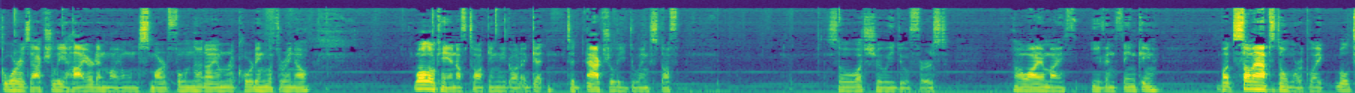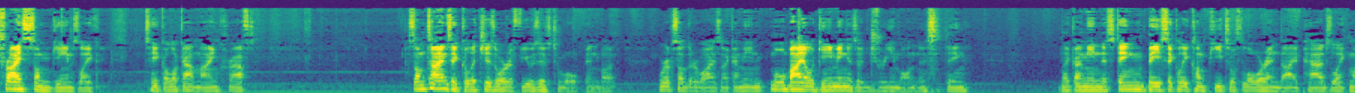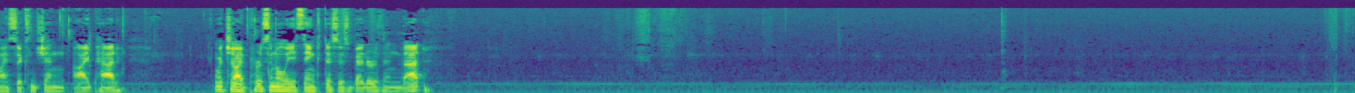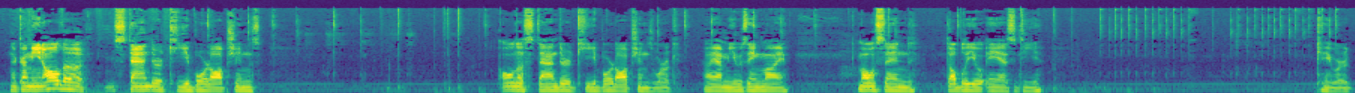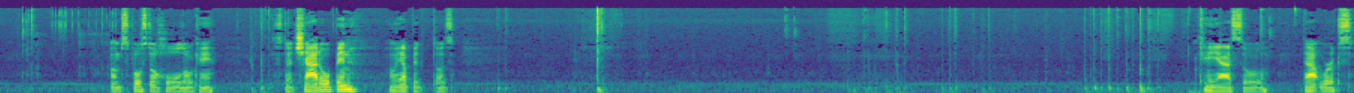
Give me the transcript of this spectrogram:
score is actually higher than my own smartphone that I am recording with right now. Well, okay, enough talking. We gotta get to actually doing stuff. So what should we do first? Oh, why am I th even thinking? But some apps don't work. Like, we'll try some games, like, take a look at Minecraft. Sometimes it glitches or refuses to open, but works otherwise. Like, I mean, mobile gaming is a dream on this thing. Like, I mean, this thing basically competes with lower-end iPads like my 6th gen iPad. Which I personally think this is better than that. Like, I mean, all the standard keyboard options. All the standard keyboard options work. I am using my mouse and WASD. Okay, we're... I'm supposed to hold, okay. Is the chat open? Oh, yep, it does. Yeah, so that works.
